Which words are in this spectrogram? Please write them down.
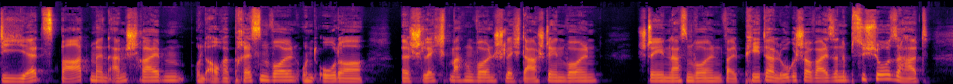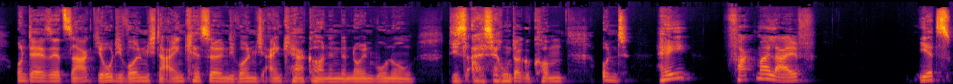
die jetzt Bartman anschreiben und auch erpressen wollen und oder äh, schlecht machen wollen, schlecht dastehen wollen, stehen lassen wollen, weil Peter logischerweise eine Psychose hat und der jetzt sagt, jo, die wollen mich da einkesseln, die wollen mich einkerkern in der neuen Wohnung, die ist alles heruntergekommen und hey, fuck my life, jetzt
